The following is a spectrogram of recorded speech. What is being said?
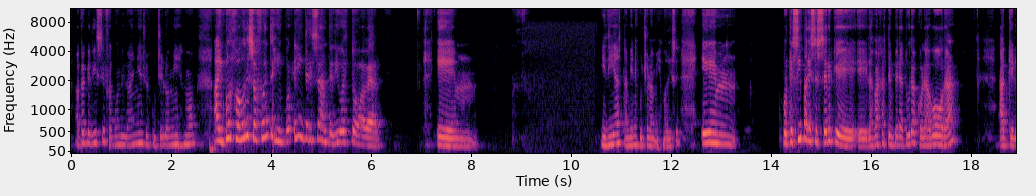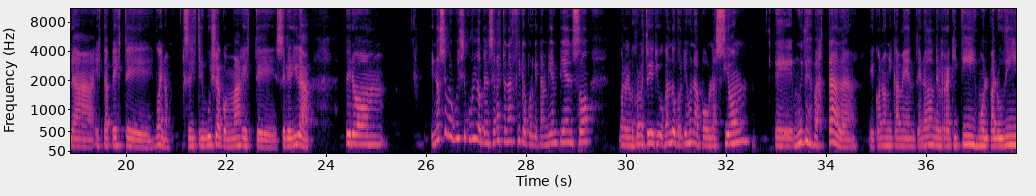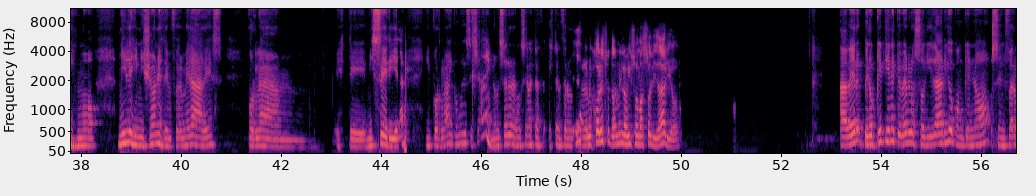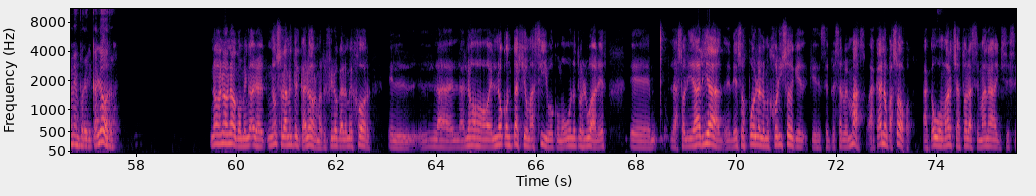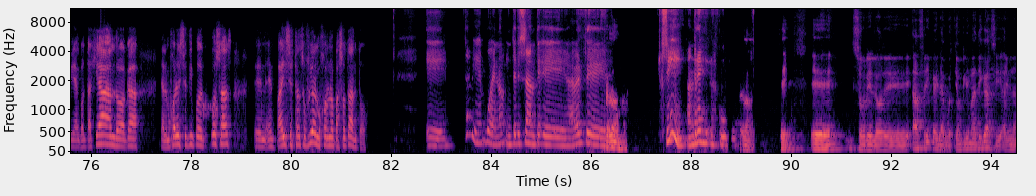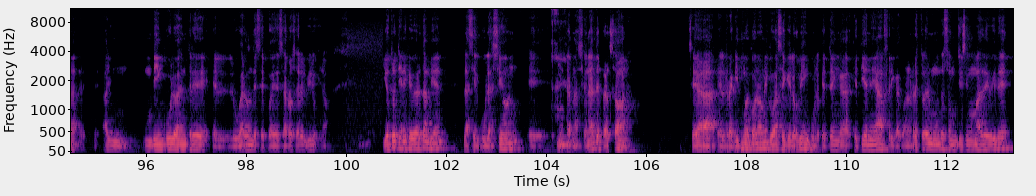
Acá que dice Facundo Ibáñez, yo escuché lo mismo. Ay, por favor, esa fuente es, es interesante, digo esto, a ver. Em, y Díaz también escuchó lo mismo, dice. Em, porque sí parece ser que eh, las bajas temperaturas colabora a que esta peste, bueno, se distribuya con más este, celeridad. Pero mm, no se me hubiese ocurrido pensar esto en África porque también pienso, bueno, a lo mejor me estoy equivocando porque es una población eh, muy devastada económicamente, ¿no? Donde el raquitismo, el paludismo, miles y millones de enfermedades por la mm, este, miseria y por la, ay, ¿cómo llama? Ay, no me sale cómo se llama esta, esta enfermedad. A lo mejor eso también los hizo más solidarios. A ver, pero ¿qué tiene que ver lo solidario con que no se enfermen por el calor? No, no, no, eh, no solamente el calor, me refiero que a lo mejor el, la- la no, el no contagio masivo, como hubo en otros lugares, eh, la solidaria de de esos pueblos a lo mejor hizo de que, que se preserven más. Acá no pasó, acá hubo marchas toda la semana y se seguían contagiando, acá, y a lo mejor ese tipo de cosas en, en países tan sufridos a lo mejor no pasó tanto. Eh, está bien, bueno, interesante. Eh, a verte. Perdón, Sí, Andrés, lo escucho. perdón. Sí. Eh, sobre lo de África y la cuestión climática, sí, hay, una, hay un, un vínculo entre el lugar donde se puede desarrollar el virus y no. Y otro tiene que ver también la circulación eh, internacional de personas. O sea, el raquitismo económico hace que los vínculos que, tenga, que tiene África con el resto del mundo son muchísimo más débiles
